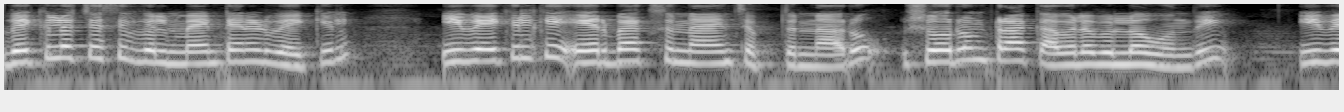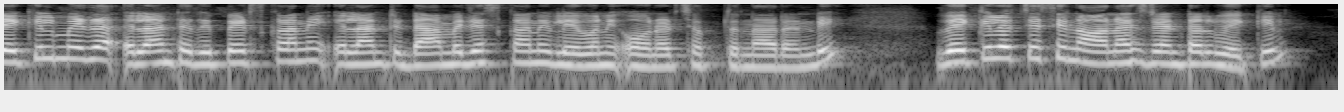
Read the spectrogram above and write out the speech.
వెహికల్ వచ్చేసి వెల్ మెయింటైన్డ్ వెహికల్. ఈ వెహికల్కి ఎయిర్ బ్యాగ్స్ ఉన్నాయని చెప్తున్నారు. షోరూమ్ ట్రాక్ అవైలబుల్లో ఉంది. ఈ వెహికల్ మీద ఎలాంటి రిపేర్స్ కానీ ఎలాంటి డ్యామేజెస్ కానీ లేవని ఓనర్ చెప్తున్నారండి. వెహికల్ వచ్చేసి నాన్ యాక్సిడెంటల్ వెహికల్.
